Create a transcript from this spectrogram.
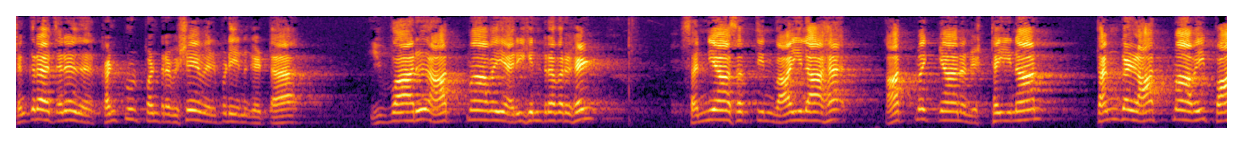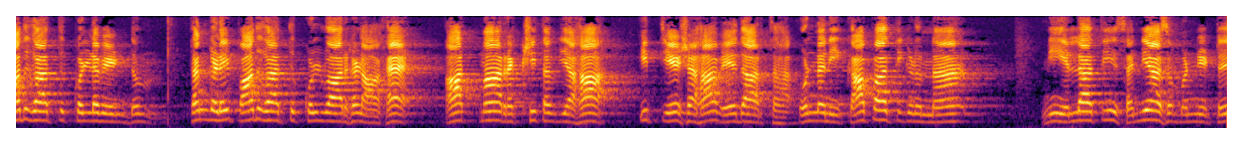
சங்கராச்சாரிய கன்க்ளூட் பண்ணுற விஷயம் எப்படின்னு கேட்டால் இவ்வாறு ஆத்மாவை அறிகின்றவர்கள் சந்நியாசத்தின் வாயிலாக ஆத்ம ஜான நிஷ்டையினால் தங்கள் ஆத்மாவை பாதுகாத்து கொள்ள வேண்டும். தங்களை பாதுகாத்து கொள்வார்களாக. ஆத்மா ரட்சித்தவ்யா இத்தேஷா வேதார்த்தா உன்னை நீ காப்பாற்றிக்கணும்னா நீ எல்லாத்தையும் சந்நியாசம் பண்ணிட்டு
